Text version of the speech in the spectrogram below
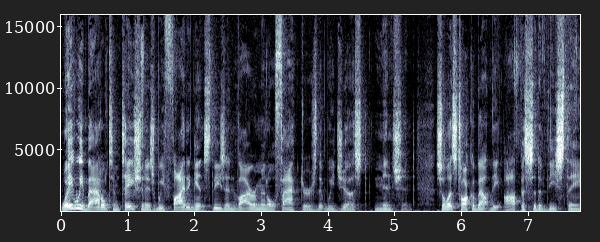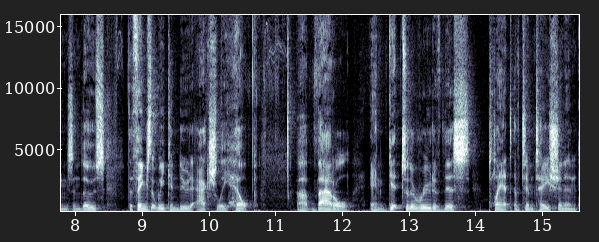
way we battle temptation is we fight against these environmental factors that we just mentioned. So let's talk about the opposite of these things and those the things that we can do to actually help uh, battle and get to the root of this plant of temptation and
